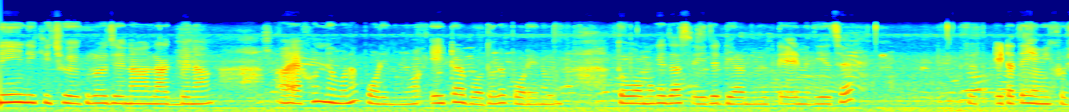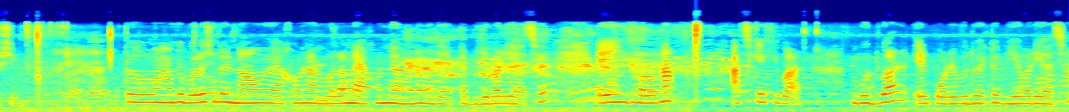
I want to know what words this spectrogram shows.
নিইনি কিছু এগুলো যে না লাগবে না। এখন নেব না পরে নেব। এইটার বদলে পরে নেব। তো আমাকে জাস্ট এই যে ডিয়ার মিল্কটা এনে দিয়েছে এটাতেই আমি খুশি। তো আমাকে বলেছিল, নাও, এখন। আমি বললাম, না, এখন নেব না, আমাদের একটা বিয়েবাড়ি আছে। এই ধরো না, আজকে কী বার? বুধবার, এর পরের বুধবার একটা বিয়েবাড়ি আছে।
